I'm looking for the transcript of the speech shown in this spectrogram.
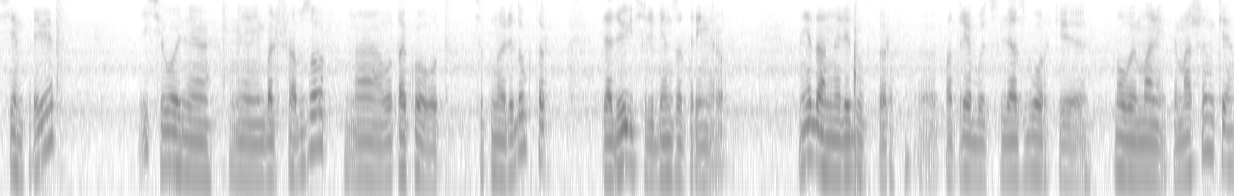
Всем привет! И сегодня у меня небольшой обзор на вот такой вот цепной редуктор для двигателей бензотриммеров. Мне данный редуктор э, потребуется для сборки новой маленькой машинки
